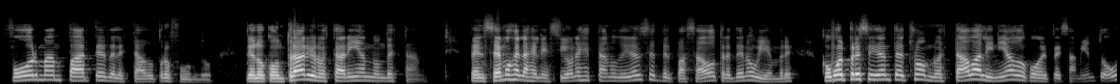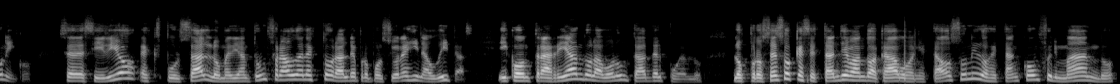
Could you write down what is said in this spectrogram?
forman parte del Estado profundo. De lo contrario, no estarían donde están. Pensemos en las elecciones estadounidenses del pasado 3 de noviembre, como el presidente Trump no estaba alineado con el pensamiento único. Se decidió expulsarlo mediante un fraude electoral de proporciones inauditas y contrariando la voluntad del pueblo. Los procesos que se están llevando a cabo en Estados Unidos están confirmando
